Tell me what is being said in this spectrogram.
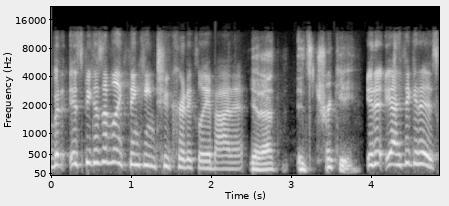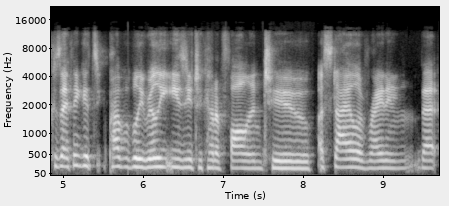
but it's because I'm like thinking too critically about it. Yeah, that it's tricky. It, I think it is because I think it's probably really easy to kind of fall into a style of writing that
